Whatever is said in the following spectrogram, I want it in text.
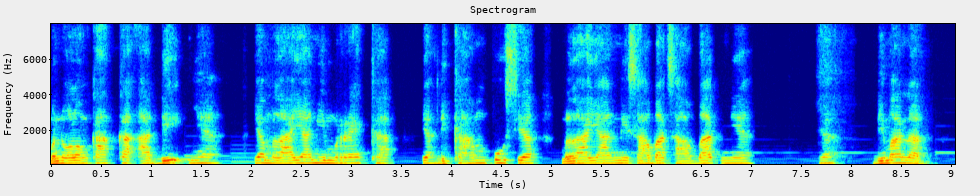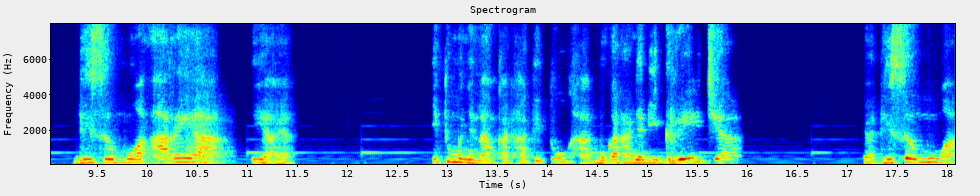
menolong kakak adiknya, ya melayani mereka, ya di kampus ya, melayani sahabat-sahabatnya, ya di mana di semua area. Iya ya. Itu menyenangkan hati Tuhan, bukan hanya di gereja. Ya, di semua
